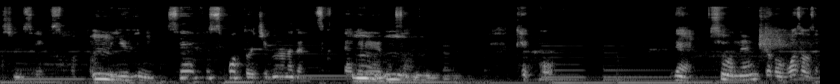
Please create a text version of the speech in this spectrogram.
私の safe spot っていうふうに、 safe spot を自分の中に作ってあげれればさ、うんうんうん。結構ね。そうね。だからわざわざ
